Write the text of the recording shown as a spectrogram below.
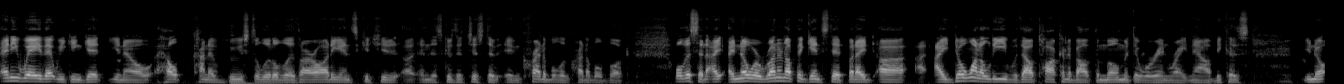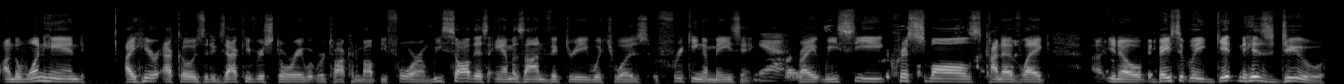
any way that we can get you know help kind of boost a little bit with our audience get you uh, in this because it's just an incredible incredible book well listen i, I know we're running up against it but i uh, I- don't want to leave without talking about the moment that we're in right now because you know on the one hand I hear echoes at exactly of your story, what we are talking about before. And we saw this Amazon victory, which was freaking amazing yeah. right? We see Chris Smalls kind of like, you know, basically getting his due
